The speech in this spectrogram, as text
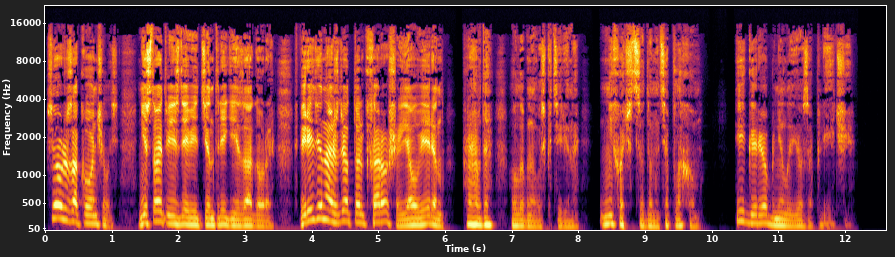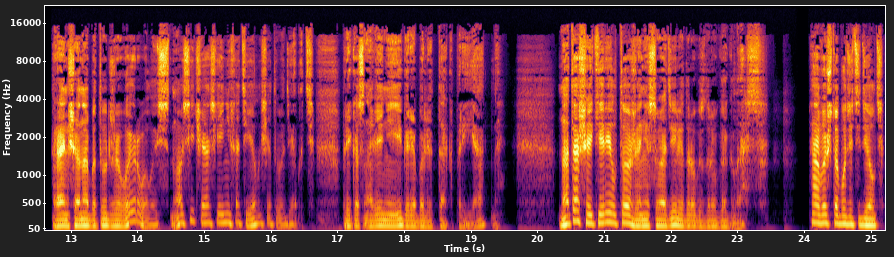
«Все уже закончилось. Не стоит везде видеть интриги и заговоры. Впереди нас ждет только хорошее, я уверен». «Правда», — улыбнулась Катерина. «Не хочется думать о плохом». Игорь обнял ее за плечи. Раньше она бы тут же вырвалась, но сейчас ей не хотелось этого делать. Прикосновения Игоря были так приятны. Наташа и Кирилл тоже не сводили друг с друга глаз. «А вы что будете делать?»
